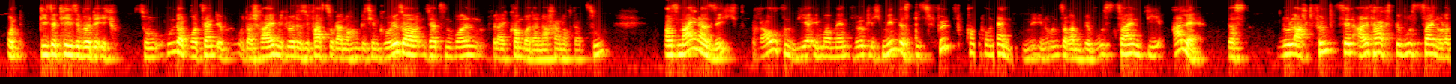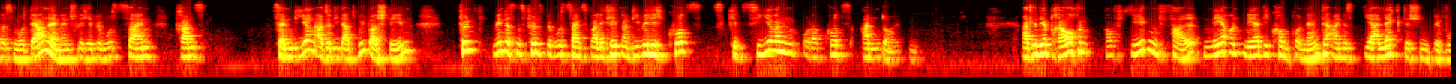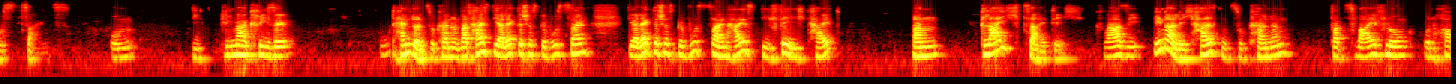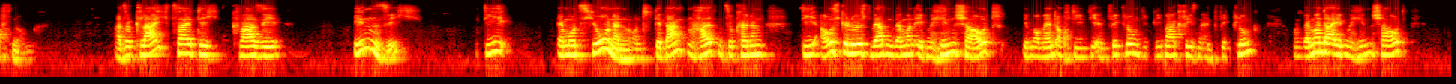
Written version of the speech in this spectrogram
und diese These würde ich zu 100 Prozent unterschreiben. Ich würde sie fast sogar noch ein bisschen größer setzen wollen. Vielleicht kommen wir dann nachher noch dazu. Aus meiner Sicht brauchen wir im Moment wirklich mindestens fünf Komponenten in unserem Bewusstsein, die alle das 0815 Alltagsbewusstsein oder das moderne menschliche Bewusstsein transzendieren, also die da drüber stehen, fünf, mindestens fünf Bewusstseinsqualitäten und die will ich kurz skizzieren oder kurz andeuten. Also wir brauchen auf jeden Fall mehr und mehr die Komponente eines dialektischen Bewusstseins, um die Klimakrise gut handeln zu können. Und was heißt dialektisches Bewusstsein? Dialektisches Bewusstsein heißt die Fähigkeit, ähm, gleichzeitig quasi innerlich halten zu können, Verzweiflung und Hoffnung. Also gleichzeitig quasi in sich die Emotionen und Gedanken halten zu können, die ausgelöst werden, wenn man eben hinschaut im Moment auf die, die Entwicklung, die Klimakrisenentwicklung. Und wenn man da eben hinschaut,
